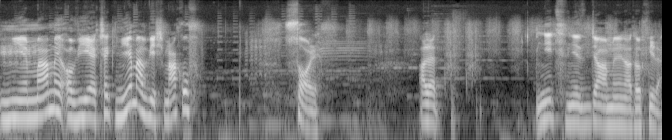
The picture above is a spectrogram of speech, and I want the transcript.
Nie mamy owieczek, nie ma wieśmaków. Sorry. Ale nic nie działamy na tą chwilę.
